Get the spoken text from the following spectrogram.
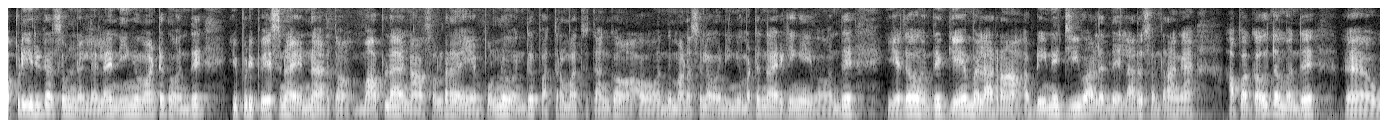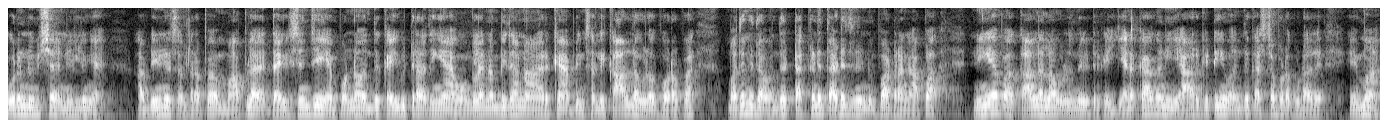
அப்படி இருக்கிற சூழ்நிலையில் நீங்கள் மாட்டுக்கு வந்து இப்படி பேசினா என்ன அர்த்தம்? மாப்பிள்ளை நான் சொல்கிறேன் என் பொண்ணு வந்து பத்திரமாத்து தங்கம் அவன் வந்து மனசில் நீங்கள் மட்டும்தான் இருக்கீங்க இவன் வந்து ஏதோ வந்து கேம் விளாட்றான் அப்படின்னு ஜீவாலேருந்து எல்லாரும் சொல்கிறாங்க அப்போ கௌதம் வந்து ஒரு நிமிஷம் நில்லுங்க. அப்படின்னு சொல்கிறப்ப மாப்பிள்ளை தயவு செஞ்சு என் பொண்ணை வந்து கைவிட்டுறாதீங்க. உங்களை நம்பி தான் நான் இருக்கேன். அப்படின்னு சொல்லி காலில் விழ போகிறப்ப மதுமிதா வந்து டக்குன்னு தடுத்து நிப்பாட்டுறாங்க அப்பா நீ ஏன்ப்பா கால்லெல்லாம் விழுந்துகிட்டு இருக்க? எனக்காக நீ யாருக்கிட்டையும் வந்து கஷ்டப்படக்கூடாது. ஏம்மா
